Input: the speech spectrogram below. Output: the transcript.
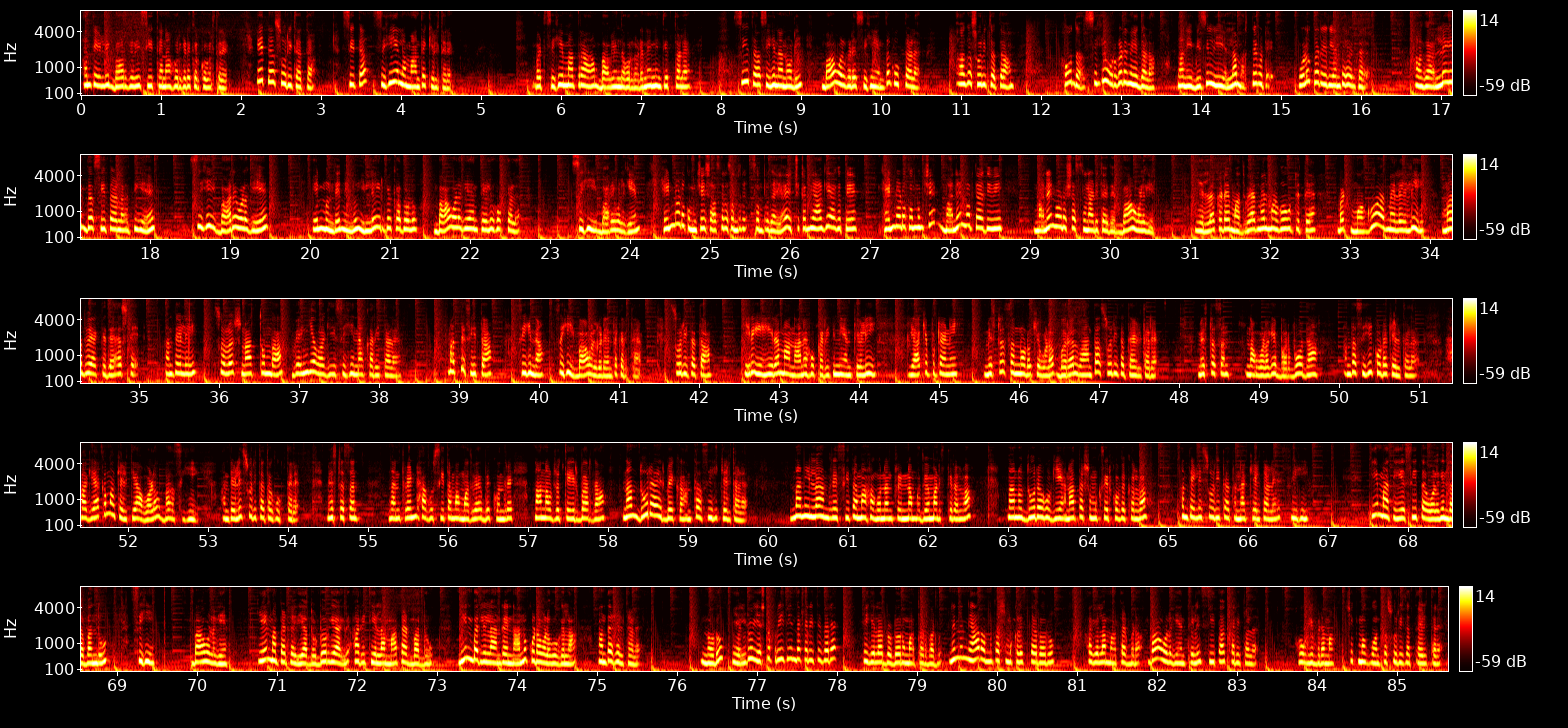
ಅಂತೇಳಿ ಭಾರ್ಗವಿ ಸೀತಾನ ಹೊರಗಡೆ ಕರ್ಕೊಬರ್ತಾರೆ ಏತ ಸೂರಿತಾತ ಸೀತಾ, ಸಿಹಿ ಅಲ್ಲಮ್ಮ ಅಂತ ಕೇಳ್ತಾರೆ. ಬಟ್ ಸಿಹಿ ಮಾತ್ರ ಬಾಗಿಲಿಂದ ಹೊರಗಡೆ ನಿಂತಿರ್ತಾಳೆ. ಸೀತಾ, ಸಿಹಿನ ನೋಡಿ, ಬಾ ಒಳಗಡೆ ಸಿಹಿ ಅಂತ ಕೂಗ್ತಾಳೆ. ಆಗ ಸುರಿತಾತ ಹೌದಾ? ಸಿಹಿ ಹೊರಗಡೆನೇ ಇದ್ದಾಳ? ನಾನು ಈ ಬಿಸಿಲಿ ಎಲ್ಲ ಮರ್ತೇಬಿಟ್ಟೆ ಒಳಗೆ ಕರೀರಿ ಅಂತ ಹೇಳ್ತಾರೆ. ಆಗ ಅಲ್ಲೇ ಇದ್ದ ಸೀತಾಳ ಅತಿಗೆ ಸಿಹಿ ಬಾರೆ ಒಳಗೆ ಏನು ಮುಂದೆ, ನೀನು ಇಲ್ಲೇ ಇರಬೇಕಾದವಳು, ಬಾ ಒಳಗೆ ಅಂತೇಳಿ ಹೋಗ್ತಾಳೆ. ಸಿಹಿ ಬಾರೆ ಒಳಗೆ ಹೆಣ್ಣು ನೋಡೋಕೆ ಮುಂಚೆ ಶಾಸ್ತ್ರ ಸಂಪ್ರ, ಸಂಪ್ರದಾಯ ಹೆಚ್ಚು ಕಮ್ಮಿ ಆಗೇ ಆಗುತ್ತೆ. ಹೆಣ್ಣು ನೋಡೋಕೆ ಮುಂಚೆ ಮನೆ ನೋಡ್ತಾ ಇದ್ದೀವಿ. ಮನೆ ನೋಡೋ ಶಾಸ್ತ್ರ ನಡೀತಾ ಇದೆ, ಬಾ ಒಳಗೆ. ಎಲ್ಲ ಕಡೆ ಮದುವೆ ಆದಮೇಲೆ ಮಗು ಹುಟ್ಟುತ್ತೆ. ಬಟ್ ಮಗು ಆದಮೇಲೆ ಇಲ್ಲಿ ಮದುವೆ ಆಗ್ತಿದೆ ಅಷ್ಟೇ ಅಂತೇಳಿ ಸುಲೋಚನಾ ತುಂಬ ವ್ಯಂಗ್ಯವಾಗಿ ಸಿಹಿನ ಕರೀತಾಳೆ. ಮತ್ತು ಸೀತಾ, ಸಿಹಿನ, ಸಿಹಿ ಬಾ ಒಳಗಡೆ ಅಂತ ಕರಿತಾಳೆ. ಸೂರಿತತ ಇರಿ ಹಿರಮ್ಮ, ನಾನೇ ಹೋಗಿ ಕರಿತೀನಿ ಅಂತೇಳಿ ಯಾಕೆ ಪುಟಾಣಿ? ಮಿಸ್ಟರ್ ಸನ್ ನೋಡೋಕ್ಕೆ ಒಳಗೆ ಬರಲ್ವಾ ಅಂತ ಸೂರಿತತ ಹೇಳ್ತಾರೆ. ಮಿಸ್ಟರ್ ಸನ್ ನಾವು ಒಳಗೆ ಬರ್ಬೋದಾ? ಅಂತ ಸಿಹಿ ಕೂಡ ಕೇಳ್ತಾಳೆ. ಹಾಗೆ ಯಾಕಮ್ಮ ಕೇಳ್ತೀಯಾ? ಒಳಗೆ ಬಾ ಸಿಹಿ, ಅಂತೇಳಿ ಸುರಿತಾತ ಹೋಗ್ತಾರೆ. ಮಿಸ್ಟರ್ ಸನ್ ನನ್ನ ಫ್ರೆಂಡ್ ಹಾಗೂ ಸೀತಮ್ಮ ಮದುವೆ ಆಗಬೇಕು ಅಂದರೆ ನಾನು ಅವ್ರ ಜೊತೆ ಇರಬಾರ್ದಾ? ನಾನು ದೂರ ಇರಬೇಕಾ? ಅಂತ ಸಿಹಿ ಕೇಳ್ತಾಳೆ. ನಾನಿಲ್ಲ ಅಂದರೆ ಸೀತಮ್ಮ ಹಾಗೂ ನನ್ನ ಫ್ರೆಂಡ್ನ ಮದುವೆ ಮಾಡಿಸ್ತಿರಲ್ವಾ? ನಾನು ದೂರ ಹೋಗಿ ಅನಾಥಾಶ್ರಮಕ್ಕೆ ಸೇರ್ಕೋಬೇಕಲ್ವಾ? ಅಂತೇಳಿ ಸುರಿತಾತನ ಕೇಳ್ತಾಳೆ ಸಿಹಿ. ಈ ಮಾತಿಗೆ ಸೀತಾ ಒಳಗಿಂದ ಬಂದು, ಸಿಹಿ, ಬಾ ಒಳಗೆ. ಏನು ಮಾತಾಡ್ತಾ ಇದೆಯಾ? ದೊಡ್ಡವ್ರಿಗೆ ಆ- ಆ ರೀತಿ ಎಲ್ಲ ಮಾತಾಡಬಾರ್ದು. ನೀನು ಬರಲಿಲ್ಲ ಅಂದರೆ ನಾನು ಕೂಡ ಒಳಗೆ ಹೋಗಲ್ಲ ಅಂತ ಹೇಳ್ತಾಳೆ. ನೋಡು ಎಲ್ಲರೂ ಎಷ್ಟು ಪ್ರೀತಿಯಿಂದ ಕರೀತಿದ್ದಾರೆ? ಹೀಗೆಲ್ಲ ದೊಡ್ಡವರು ಮಾತಾಡಬಾರ್ದು. ನಿನ್ನನ್ನು ಯಾರು ಅನಾಥಾಶ್ರಮ ಕಳಿಸ್ತಾ ಇರೋರು? ಹಾಗೆಲ್ಲ ಮಾತಾಡಬೇಡ. ಬಾ ಒಳಗೆ ಅಂತೇಳಿ ಸೀತಾ ಕರೀತಾಳೆ. ಹೋಗಿ ಬಿಡಮ್ಮ, ಚಿಕ್ಕ ಮಗು ಅಂತ ಸೂರಿ ತತ್ತ ಹೇಳ್ತಾರೆ.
